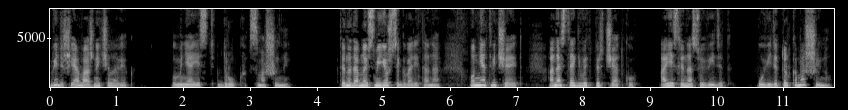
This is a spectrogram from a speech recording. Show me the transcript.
Видишь, я важный человек. У меня есть друг с машиной». «Ты надо мной смеешься?» — говорит она. Он не отвечает. Она стягивает перчатку. «А если нас увидят?» «Увидят только машину.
